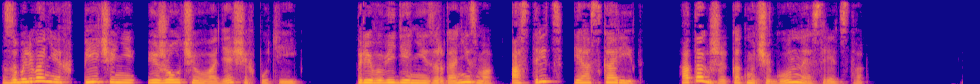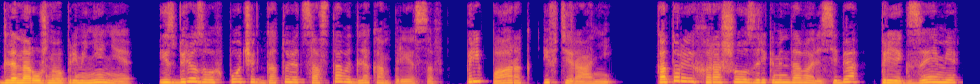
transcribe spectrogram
заболеваниях печени и желчевыводящих путей, при выведении из организма остриц и аскарид, а также как мочегонное средство. Для наружного применения из березовых почек готовят составы для компрессов, припарок и втираний, которые хорошо зарекомендовали себя при экземе,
